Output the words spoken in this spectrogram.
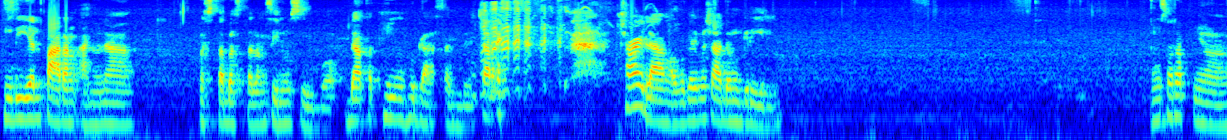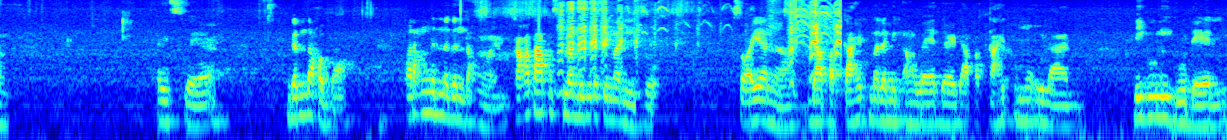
Hindi yan parang ano na basta-basta lang sinusubo. Dapat hinuhugasan din. Char, Char lang. Huwag kayo masyadong green. Ang sarap niya. I swear. Ganda ko ba? Parang ang ganda-ganda ko ngayon. Kakatapos lang din kasi maligo. So, ayan na. Dapat kahit malamig ang weather, dapat kahit umuulan, ligo-ligo din.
